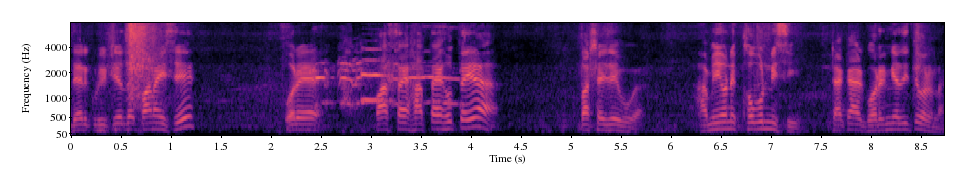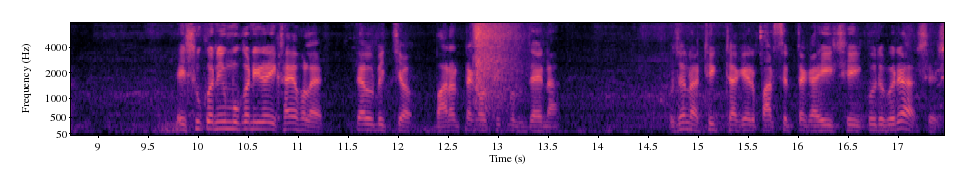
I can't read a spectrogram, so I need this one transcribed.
দেড় কোটি টাকা বানাইছে, পরে পাশায় হাতায় হতাইয়া বাসায় যাইব আমি অনেক খবর নিছি, টাকা আর ঘরে নিয়ে দিতে পারে না। এই সুকানি এই খায় ফেলায়, তেল বেচা ভাড়ার টাকাও ঠিক মতো দেয় না। বুঝছ না? ঠিকঠাকের পার্সের টাকা এই সেই করে করে শেষ।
